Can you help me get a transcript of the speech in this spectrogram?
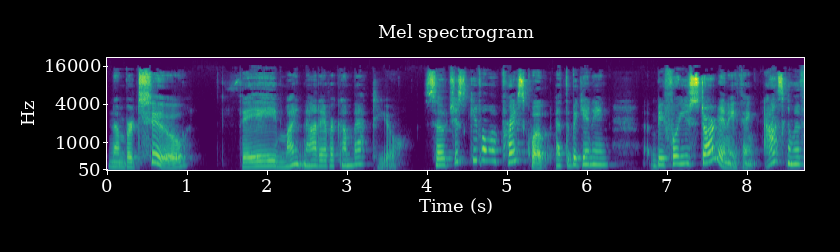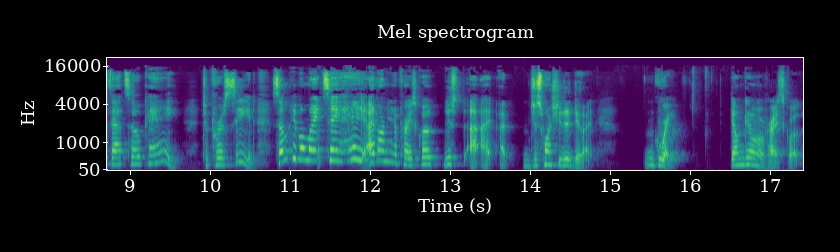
Number two, they might not ever come back to you. So just give them a price quote at the beginning before you start anything. Ask them if that's okay to proceed. Some people might say, Hey, I don't need a price quote. Just, I, I, I just want you to do it. Great. Don't give them a price quote.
